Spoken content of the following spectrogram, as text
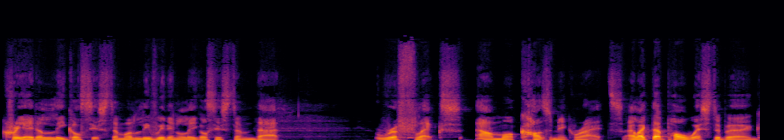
create a legal system or live within a legal system that reflects our more cosmic rights. I like that Paul Westerberg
